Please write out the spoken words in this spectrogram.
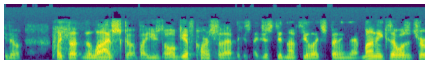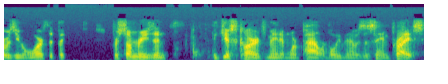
you know, like the, the live scope, I used all gift cards for that because I just did not feel like spending that money because I wasn't sure it was even worth it. But for some reason, the gift cards made it more palatable, even though it was the same price.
